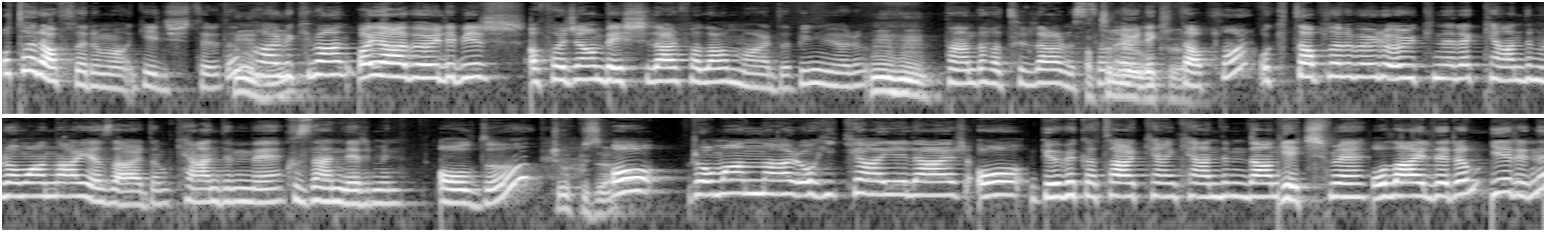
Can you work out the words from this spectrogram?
O taraflarımı geliştirdim. Halbuki ben bayağı böyle bir afacan beşliler falan vardı. Bilmiyorum. Sen de hatırlar mısın? Hatırlıyorum, Öyle hatırlıyorum. kitaplar. O kitaplara böyle öykünerek kendim romanlar yazardım. Kendim ve kuzenlerimin olduğu. Çok güzel. O romanlar, o hikayeler, o göbek atarken kendimden geçme olaylarım yerine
